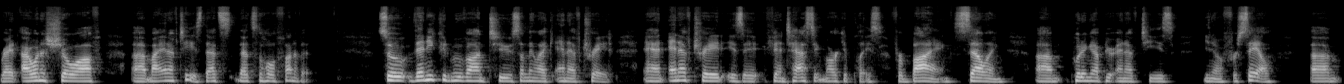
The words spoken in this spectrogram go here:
right? I want to show off uh, my NFTs. That's that's the whole fun of it. So then you could move on to something like NFTrade, and NFTrade is a fantastic marketplace for buying, selling, um, putting up your NFTs, you know, for sale, um,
